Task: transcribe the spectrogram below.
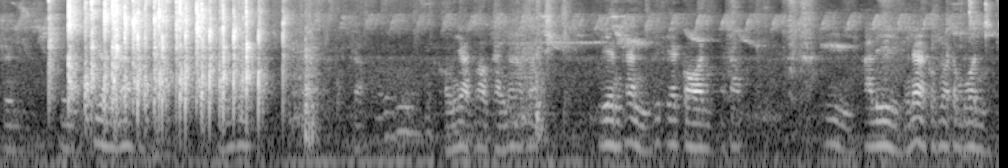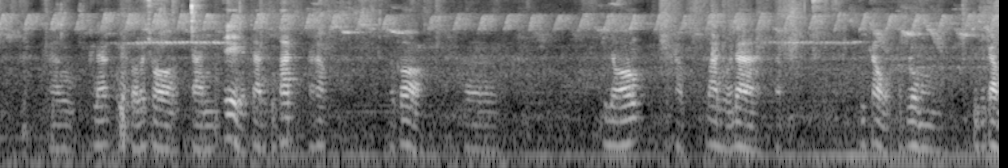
เป็นเป็นเรื่องเลยนะครับครับขออนุญาตว่าไทยนะครับเรียนท่านวิทยากรนะครับ ที่อาลีหัวหน้ากรมตำบลทางคณะครูสรชอาจารย์เออาจารย์สุพัฒน์นะครับ แล้วก็พี่น้องนะครับบ้านหัวนาครับ ที่เข้าอบรมกิจกรรม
